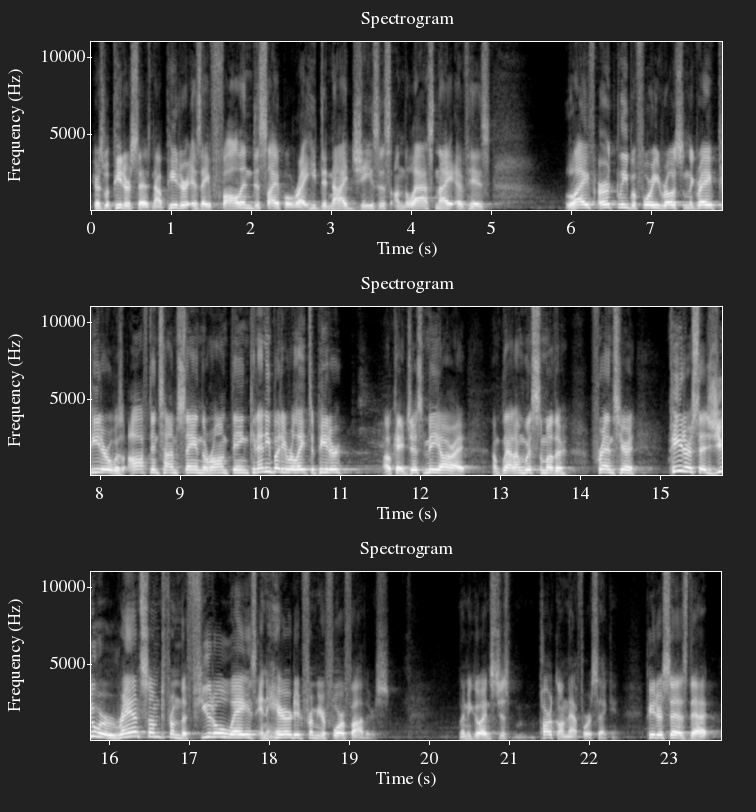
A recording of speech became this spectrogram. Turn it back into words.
Here's what Peter says. Now, Peter is a fallen disciple, right? He denied Jesus on the last night of his life earthly before he rose from the grave. Peter was oftentimes saying the wrong thing. Can anybody relate to Peter? Okay, just me? All right. I'm glad I'm with some other friends here. Peter says, You were ransomed from the futile ways inherited from your forefathers let me go ahead and just park on that for a second. Peter says that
